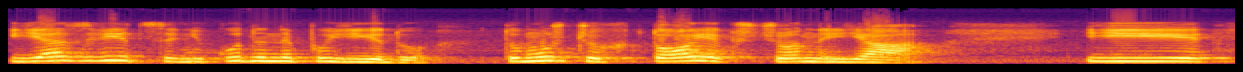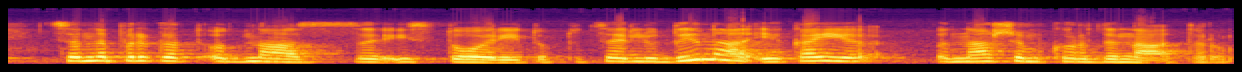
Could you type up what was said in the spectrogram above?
І я звідси нікуди не поїду, тому що хто, якщо не я. І це, наприклад, одна з історій. Тобто, це людина, яка є нашим координатором.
